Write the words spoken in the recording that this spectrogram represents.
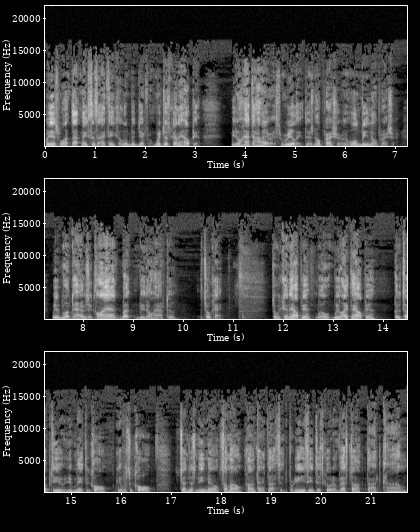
We just want that makes us, I think, a little bit different. We're just going to help you. You don't have to hire us, really. There's no pressure. There will be no pressure. We'd love to have you as a client, but we don't have to. It's okay. So we can help you. Well, we like to help you, but it's up to you. You make the call, give us a call, send us an email, somehow contact us. It's pretty easy. Just go to investtalk.com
